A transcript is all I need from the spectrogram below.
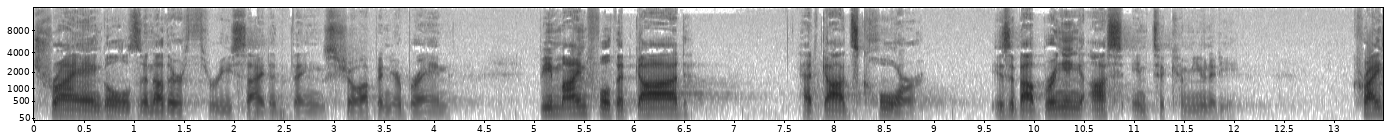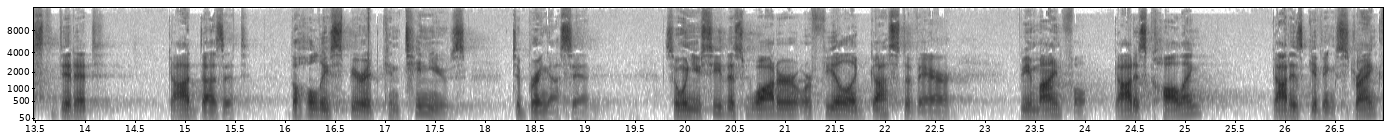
triangles and other three sided things show up in your brain, be mindful that God, at God's core, is about bringing us into community. Christ did it, God does it, the Holy Spirit continues to bring us in. So when you see this water or feel a gust of air, be mindful. God is calling, God is giving strength,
